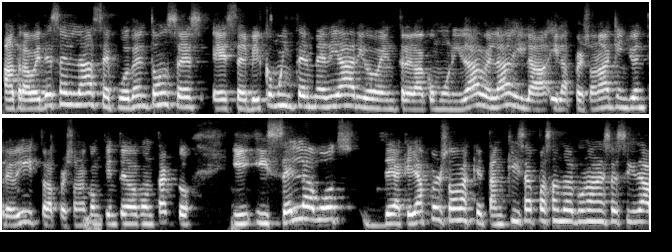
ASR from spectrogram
a través de ese enlace puedo entonces eh, servir como intermediario entre la comunidad, ¿verdad? Y, la, y las personas a quien yo entrevisto, las personas con quien tengo contacto, y, y, ser la voz de aquellas personas que están quizás pasando alguna necesidad,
